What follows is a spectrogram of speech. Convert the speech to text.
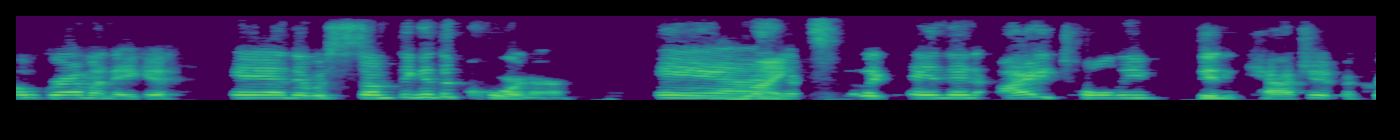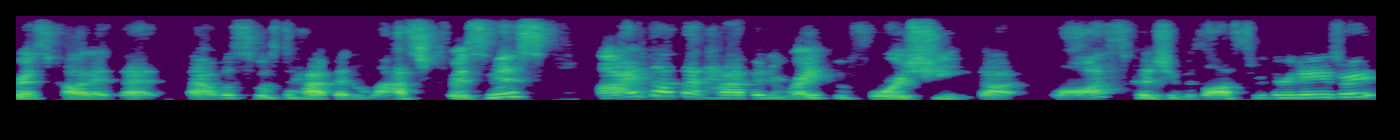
oh, grandma naked, and there was something in the corner. And right like, and then I totally didn't catch it, but Chris caught it that that was supposed to happen last Christmas. I thought that happened right before she got lost because she was lost for three days, right?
